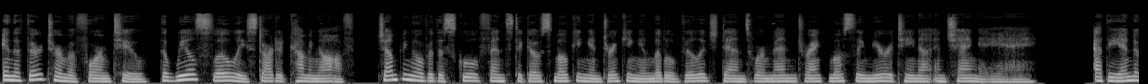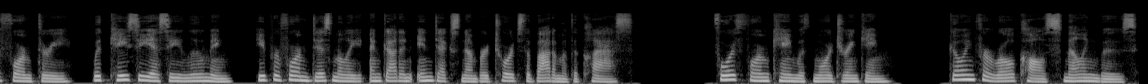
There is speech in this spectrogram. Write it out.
In the third term of Form 2, the wheels slowly started coming off, jumping over the school fence to go smoking and drinking in little village dens where men drank mostly Muratina and Chang'aa. At the end of Form 3, with KCSE looming, he performed dismally and got an index number towards the bottom of the class. Fourth form came with more drinking. Going for roll calls smelling booze.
